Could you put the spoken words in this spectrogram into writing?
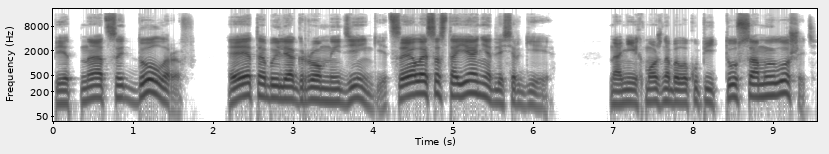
15 долларов. Это были огромные деньги, целое состояние для Сергея. На них можно было купить ту самую лошадь.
